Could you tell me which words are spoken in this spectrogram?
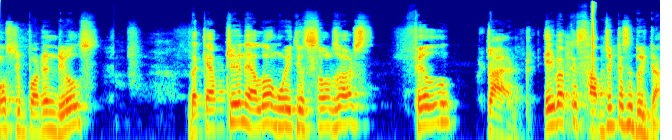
most important rules the captain along with his soldiers feel tired এই বাক্যের সাবজেক্ট আছে দুইটা।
